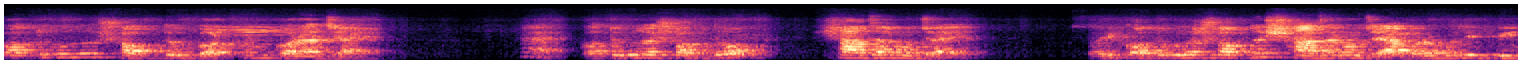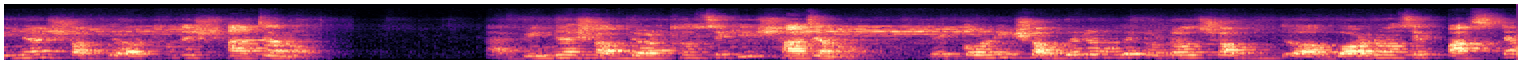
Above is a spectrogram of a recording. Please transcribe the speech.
কতগুলো শব্দ গঠন করা যায়? হ্যাঁ কতগুলো শব্দ সাজানো যায়? সরি কতগুলো শব্দ? সাজানো যায়। আবার বলি বিন্যাস শব্দের অর্থ হচ্ছে সাজানো। হ্যাঁ বিন্যাস শব্দের অর্থ হচ্ছে কি? সাজানো। এই কনিক শব্দটার মধ্যে টোটাল শব্দ, বর্ণ আছে পাঁচটা।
